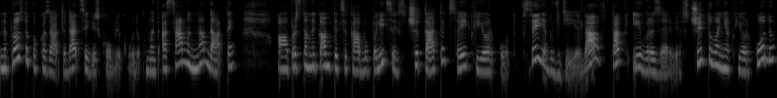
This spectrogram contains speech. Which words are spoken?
не просто показати да, цей військовобліковий документ, а саме надати представникам ТЦК або поліції зчитати цей QR-код. Все як в дії, да? так і в резерві. Зчитування QR-коду,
